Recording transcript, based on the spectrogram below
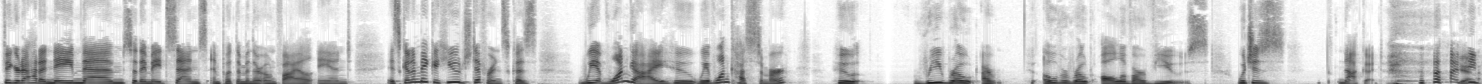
figured out how to name them so they made sense and put them in their own file. And it's going to make a huge difference because we have one guy who we have one customer who rewrote our who overwrote all of our views which is not good i Yeah. mean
